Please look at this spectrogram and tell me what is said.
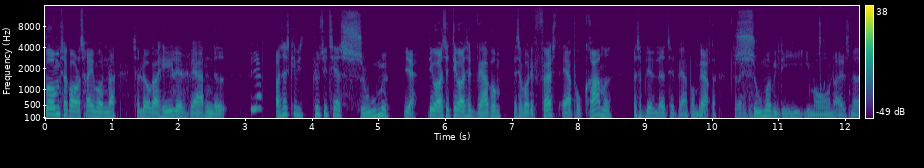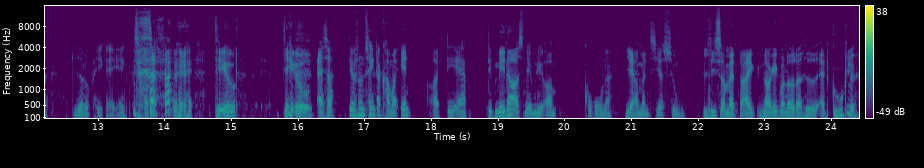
bum, så går der tre måneder, så lukker hele verden ned. Ja. Og så skal vi pludselig til at zoome. Ja. Det er jo også, det er også et verbum, altså hvor det først er programmet, og så bliver det lavet til et verbum Ja, efter. er. Zoomer vi lige i morgen og alt sådan noget. Gider du pikke af, ikke? Altså, det er jo, det er jo, altså, det er jo sådan nogle ting, der kommer ind, og det er, det minder os nemlig om corona, Ja. når man siger Zoom. Ligesom at der ikke, nok ikke var noget, der hed at google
